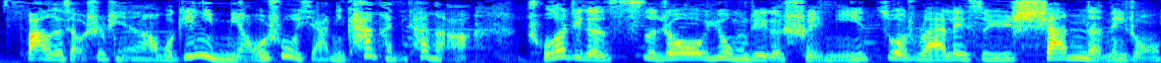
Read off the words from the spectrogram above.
发了个小视频啊，我给你描述一下，你看看你看看啊，除了这个四周用这个水泥做出来类似于山的那种，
